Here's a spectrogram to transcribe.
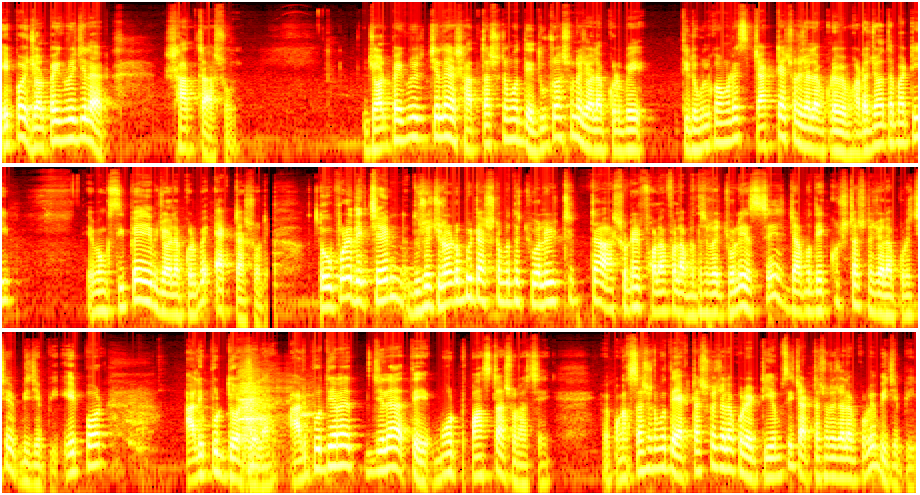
এরপর জলপাইগুড়ি জেলার সাতটা আসন। জলপাইগুড়ি জেলার সাতটা আসনের মধ্যে দুটো আসনে জয়লাভ করবে তৃণমূল কংগ্রেস চারটে আসনে জয়লাভ করবে ভারত জনতা পার্টি এবং সিপিআইএম জয়লাভ করবে একটা আসনে তো উপরে দেখছেন দুশো চুরানব্বইটা আসনের মধ্যে চুয়াল্লিশটা আসনের ফলাফল আপনাদের সামনে চলে এসছে, যার মধ্যে একুশটা আসনে জয়লাভ করেছে বিজেপি। এরপর আলিপুরদুয়ার জেলা। আলিপুরদুয়ার জেলাতে মোট পাঁচটা আসন আছে। এবার পাঁচটা আসনের মধ্যে একটা আসনে জয়লাভ করে টিএমসি, চারটা আসনে জয়লাভ করবে বিজেপি।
